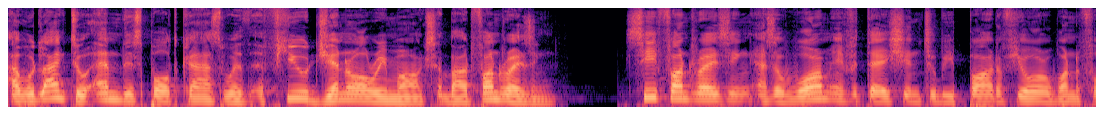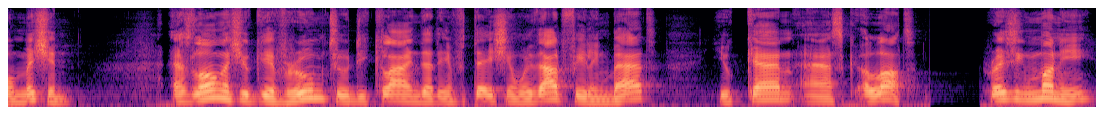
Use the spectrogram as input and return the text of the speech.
I would like to end this podcast with a few general remarks about fundraising. See fundraising as a warm invitation to be part of your wonderful mission. As long as you give room to decline that invitation without feeling bad, you can ask a lot. Raising money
